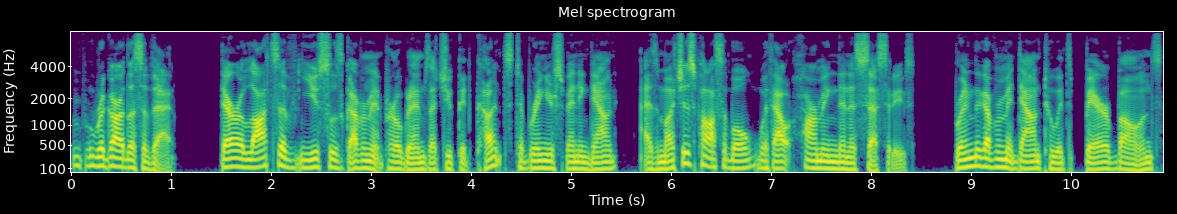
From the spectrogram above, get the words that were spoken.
Regardless of that, there are lots of useless government programs that you could cut to bring your spending down as much as possible without harming the necessities. Bring the government down to its bare bones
